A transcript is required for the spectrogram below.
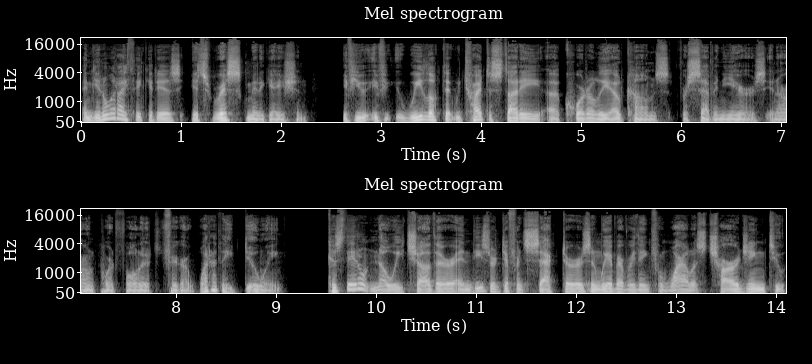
and you know what I think it is? It's risk mitigation. If you, if we looked at, we tried to study uh, quarterly outcomes for seven years in our own portfolio to figure out what are they doing? Because they don't know each other, and these are different sectors, and we have everything from wireless charging to,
